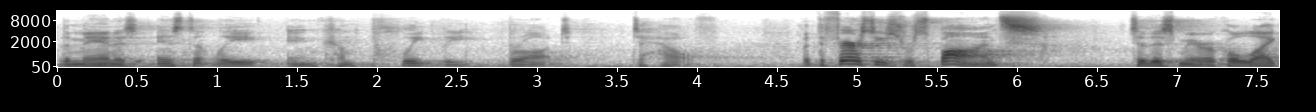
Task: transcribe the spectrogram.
the man is instantly and completely brought to health. But the Pharisees' response to this miracle, like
